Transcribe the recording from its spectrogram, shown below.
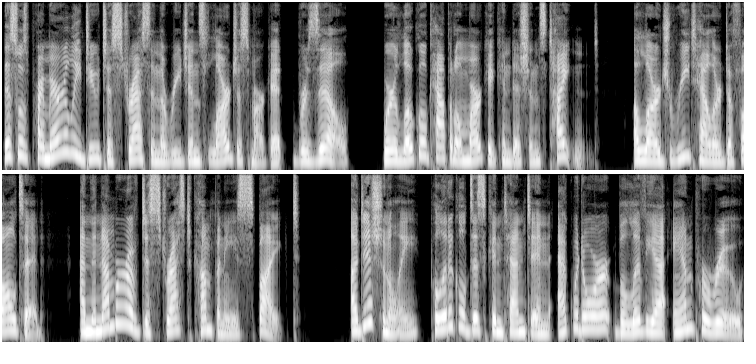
This was primarily due to stress in the region's largest market, Brazil, where local capital market conditions tightened, a large retailer defaulted, and the number of distressed companies spiked. Additionally, political discontent in Ecuador, Bolivia, and Peru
